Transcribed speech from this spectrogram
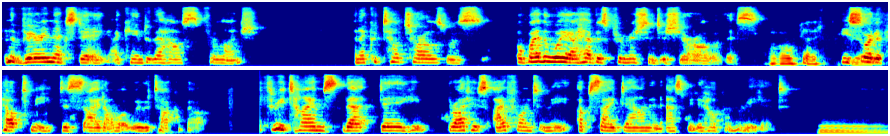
And the very next day, I came to the house for lunch and I could tell Charles was, oh, by the way, I have his permission to share all of this. Okay. He yeah. sort of helped me decide on what we would talk about. Three times that day, he brought his iPhone to me upside down and asked me to help him read it. Mm.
